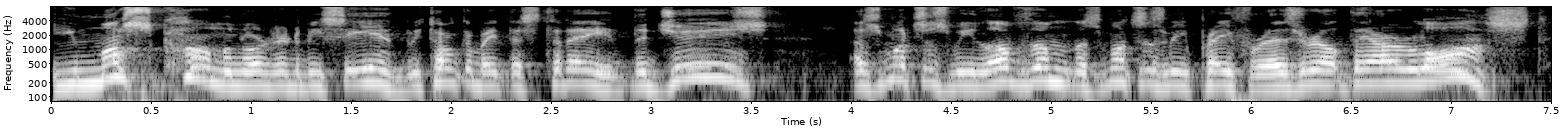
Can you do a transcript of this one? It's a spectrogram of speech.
you must come in order to be saved. We talked about this today. The Jews, as much as we love them, as much as we pray for Israel, they are lost.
